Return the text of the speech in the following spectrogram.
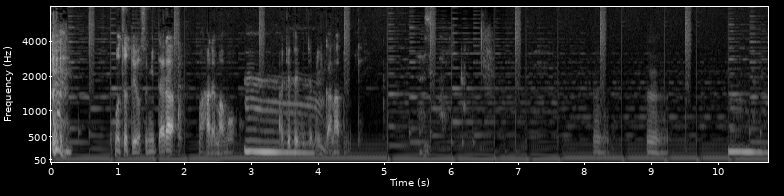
もうちょっと様子見たら、まあ晴れ間もうん。開けてみてもいいかなと思って。確かうん。うん。うん。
